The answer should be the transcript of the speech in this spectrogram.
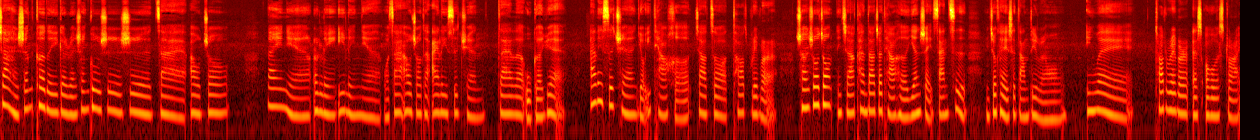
印象很深刻的一个人生故事是在澳洲那一年，二零一零年，我在澳洲的爱丽丝泉待了五个月。爱丽丝泉有一条河叫做 Todd River，传说中你只要看到这条河淹水三次，你就可以是当地人哦，因为 Todd River is always dry。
